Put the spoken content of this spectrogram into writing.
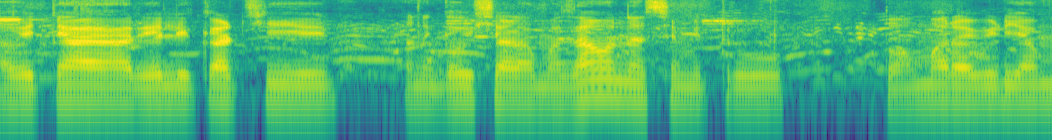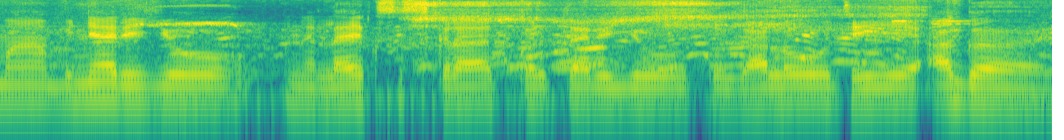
હવે ત્યાં રેલી કાઢી અને ગૌશાળામાં જવાના છે મિત્રો. તો અમારા વિડીયામાં બન્યા રહીજો અને લાઈક સબસ્ક્રાઈબ કરતા રહીજો. તો ચાલો જઈએ આગળ.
